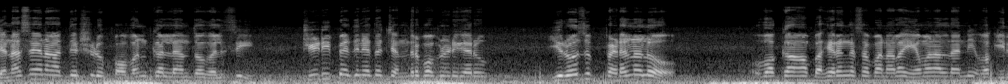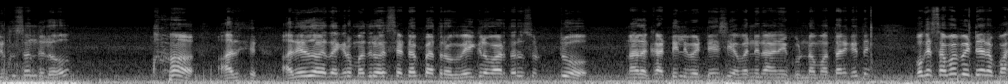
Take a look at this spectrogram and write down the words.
జనసేన అధ్యక్షుడు పవన్ కళ్యాణ్తో కలిసి టీడీపీ అధినేత చంద్రబాబు నాయుడు గారు ఈరోజు పెడనలో ఒక బహిరంగ సభ అనాలా? ఏమనాలి దాన్ని? ఒక ఇరుకు సందులో? అదే అదేదో దగ్గర మధ్యలో సెటప్ పెడతారు. ఒక వెహికల్ వాడతారు. చుట్టూ నాలుగు కడ్డీలు పెట్టేసి ఎవరిని రానియకుండా మొత్తానికైతే ఒక సభ పెట్టారబ్బా.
